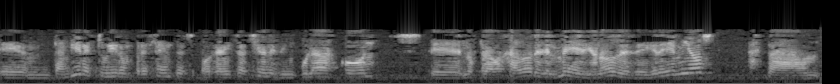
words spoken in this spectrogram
eh, también estuvieron presentes organizaciones vinculadas con eh, los trabajadores del medio, ¿no? Desde gremios hasta um,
